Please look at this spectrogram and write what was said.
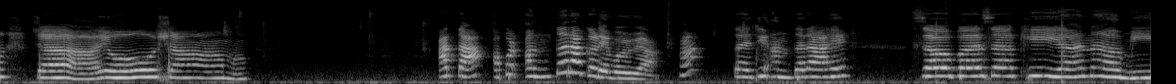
मचायो श्याम. आता आपण अंतराकडे वळूया हा? त्याची अंतरा आहे सब सखियन मिल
